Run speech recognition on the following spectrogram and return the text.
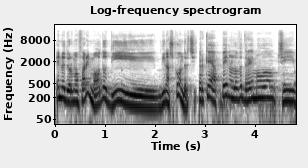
E noi dovremo fare in modo di, di nasconderci. Perché appena lo vedremo ci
